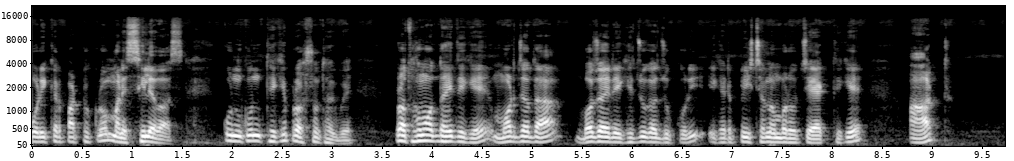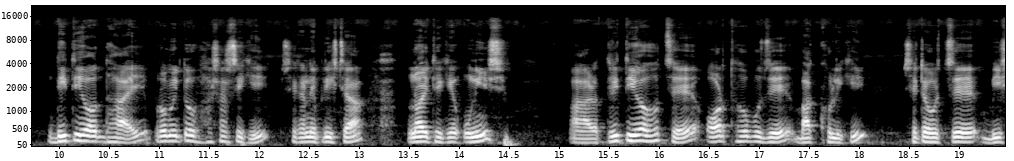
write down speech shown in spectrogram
পরীক্ষার পাঠ্যক্রম মানে সিলেবাস কোন কোন থেকে প্রশ্ন থাকবে? প্রথম অধ্যায় থেকে মর্যাদা বজায় রেখে যোগাযোগ করি। এখানে পৃষ্ঠা নম্বর হচ্ছে এক থেকে আট। দ্বিতীয় অধ্যায়, প্রমিত ভাষা শিখি, সেখানে পৃষ্ঠা নয় থেকে উনিশ। আর তৃতীয় হচ্ছে অর্থ বুঝে বাক্য লিখি, সেটা হচ্ছে বিশ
